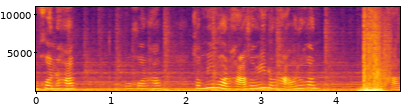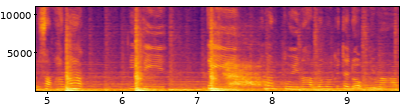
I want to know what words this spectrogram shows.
ุกคนนะครับ ทุกคนครับซอมบี้หนวดขาวซอมบี้หนวดขาวทุกคนหนวดขาวนี่สำคัญมากตีตีตีให้มันตุยนะครับ แล้วมันก็จะดอกนี้มาครับ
